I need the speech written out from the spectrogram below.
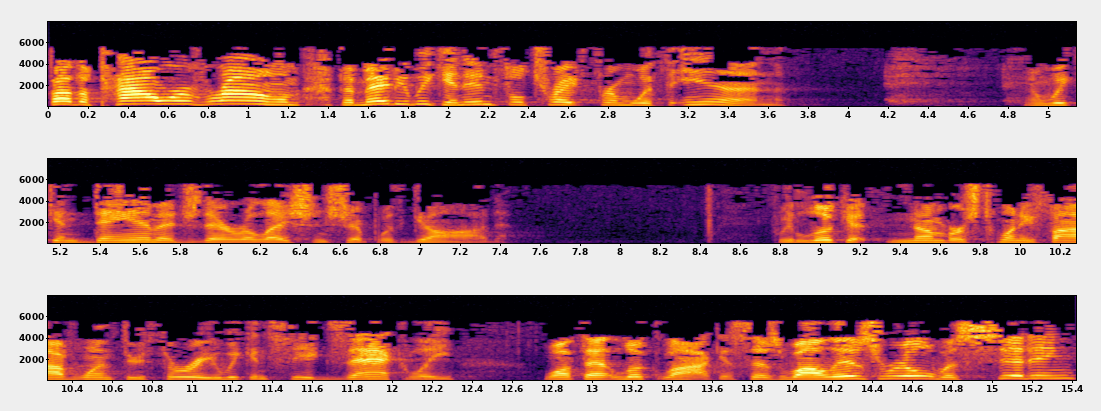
by the power of Rome, but maybe we can infiltrate from within. And we can damage their relationship with God. If we look at Numbers 25, 1 through 3, we can see exactly what that looked like. It says, while Israel was sitting,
